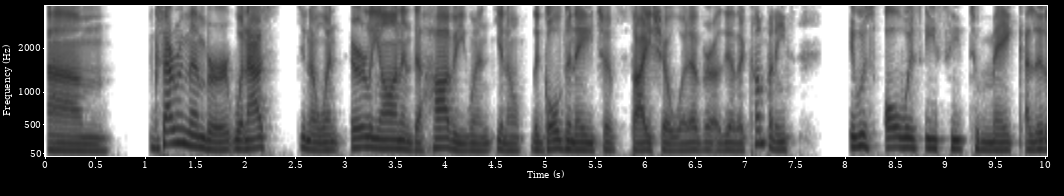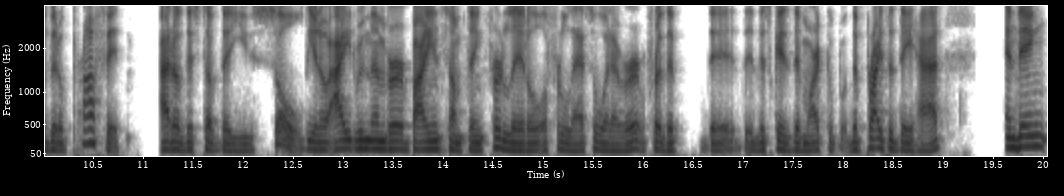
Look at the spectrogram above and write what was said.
Um, because I remember when I was you know when early on in the hobby when you know the golden age of sideshow whatever or the other companies it was always easy to make a little bit of profit out of the stuff that you sold. You know, I remember buying something for little or for less or whatever for the the in this case the market the price that they had, and then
